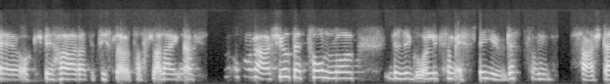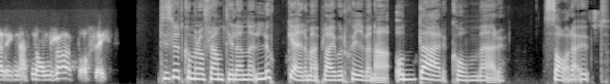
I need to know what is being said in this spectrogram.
eh, och vi hör att det tisslar och tasslar där inne. Hon rör sig åt ett håll och vi går liksom efter ljudet som hörs där inne att någon rör på sig. Till slut kommer de fram till en lucka i de här plywoodskivorna och där kommer Sara ut.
